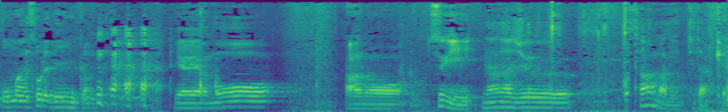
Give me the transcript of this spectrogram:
お前それでいいんか？みたいないやいや、もう、あの、次、73まで行ってたっけ？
